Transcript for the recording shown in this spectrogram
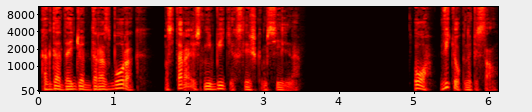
Когда дойдет до разборок, постараюсь не бить их слишком сильно. О, Витек написал.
